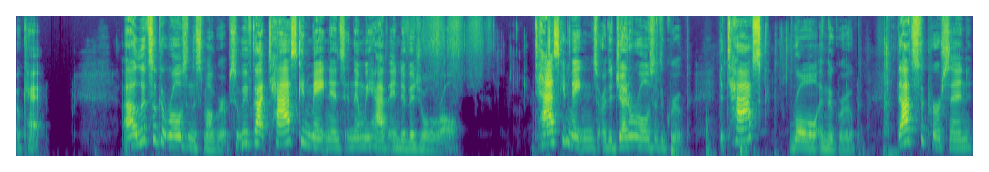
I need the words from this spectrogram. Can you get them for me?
Okay. Uh, let's look at roles in the small group. So we've got task and maintenance, and then we have individual role. Task and maintenance are the general roles of the group. The task role in the group, that's the person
